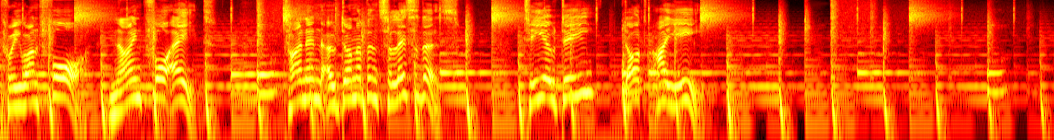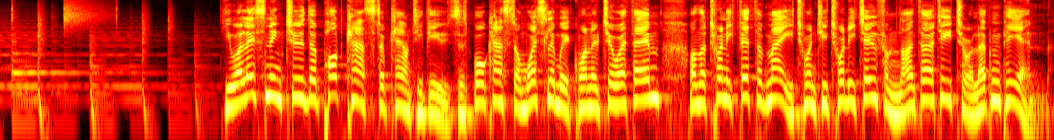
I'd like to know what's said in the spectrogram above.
314 948. Tynan O'Donovan Solicitors, tod.ie. You are listening to the podcast of County Views. It's broadcast on West Limerick 102 FM on the 25th of May 2022 from 9.30 to 11pm.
